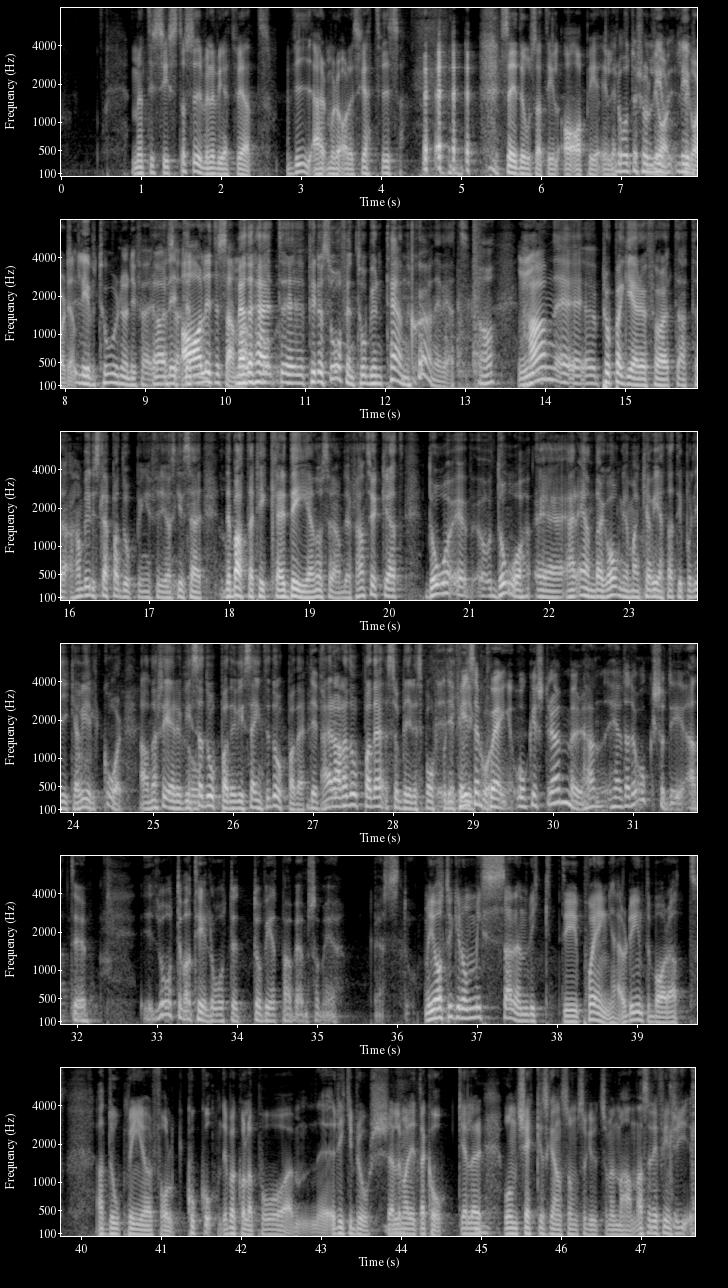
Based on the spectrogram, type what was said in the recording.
Men till sist och syvende vet vi att vi är moraliskt rättvisa. Säger Dosa till AAP enligt Låter som Liv, Liv. Liv Thorn ungefär. Ja, lite. Ja, lite samma. Men den här eh, filosofen Torbjörn Tännsjö, ni vet. ja. Mm. Han eh, propagerar för att, att eh, han vill släppa doping i fri. Han skriver så här, debattartiklar i DN och sådär det. För han tycker att då, eh, då eh, är enda gången man kan veta att det är på lika villkor. Annars är det vissa dopade, vissa inte dopade. Det- är alla dopade så blir det sport på Det lika finns villkor. en poäng. Åke Strömmer, han hävdade också det att eh, låt det vara tillåtet, då vet man vem som är bäst. Då. Men jag tycker de missar en viktig poäng här. Och det är inte bara att, att doping gör folk koko. Det är bara att kolla på mm, Ricky Bruch eller Marita Kock. Eller hon tjeckiskan som såg ut som en man. Alltså det finns ju...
